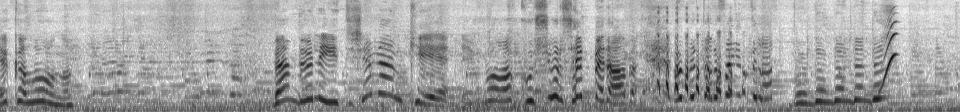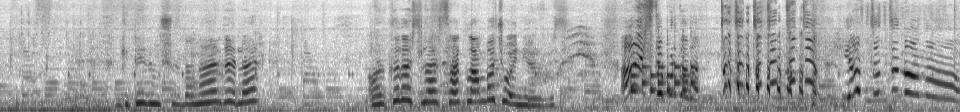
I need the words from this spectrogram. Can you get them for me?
Yakala onu. Ben böyle yetişemem ki. Eyvah koşuyoruz hep beraber. Öbür tarafa gittiler. Dön dön dön dön dön. Gidelim şurada neredeler? Arkadaşlar saklambaç oynuyoruz biz. Aa işte buradalar. Tutun tutun tutun. Ya tutun onu.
